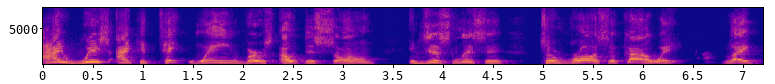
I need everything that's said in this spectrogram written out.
I wish I could take Wayne verse out this song and just listen to Ross and Conway. Like,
